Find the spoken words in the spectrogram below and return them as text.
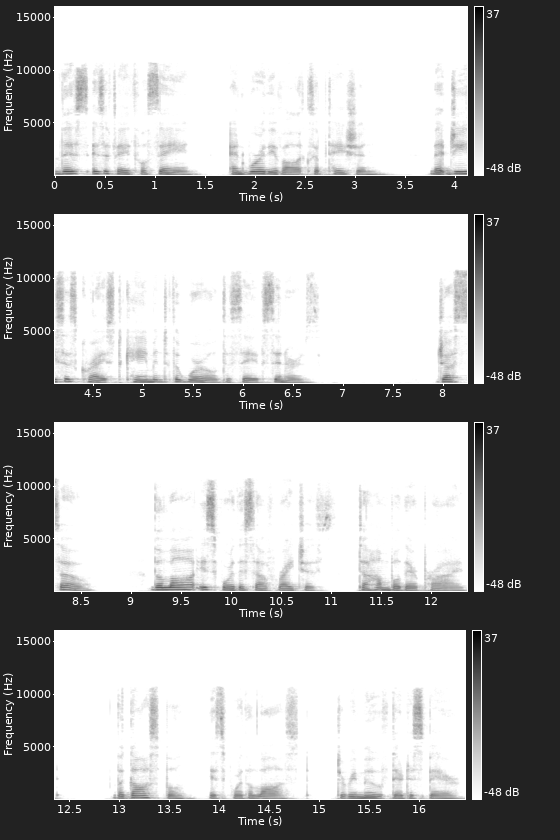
This is a faithful saying, and worthy of all acceptation, that Jesus Christ came into the world to save sinners. Just so. The law is for the self righteous, to humble their pride. The gospel is for the lost, to remove their despair.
